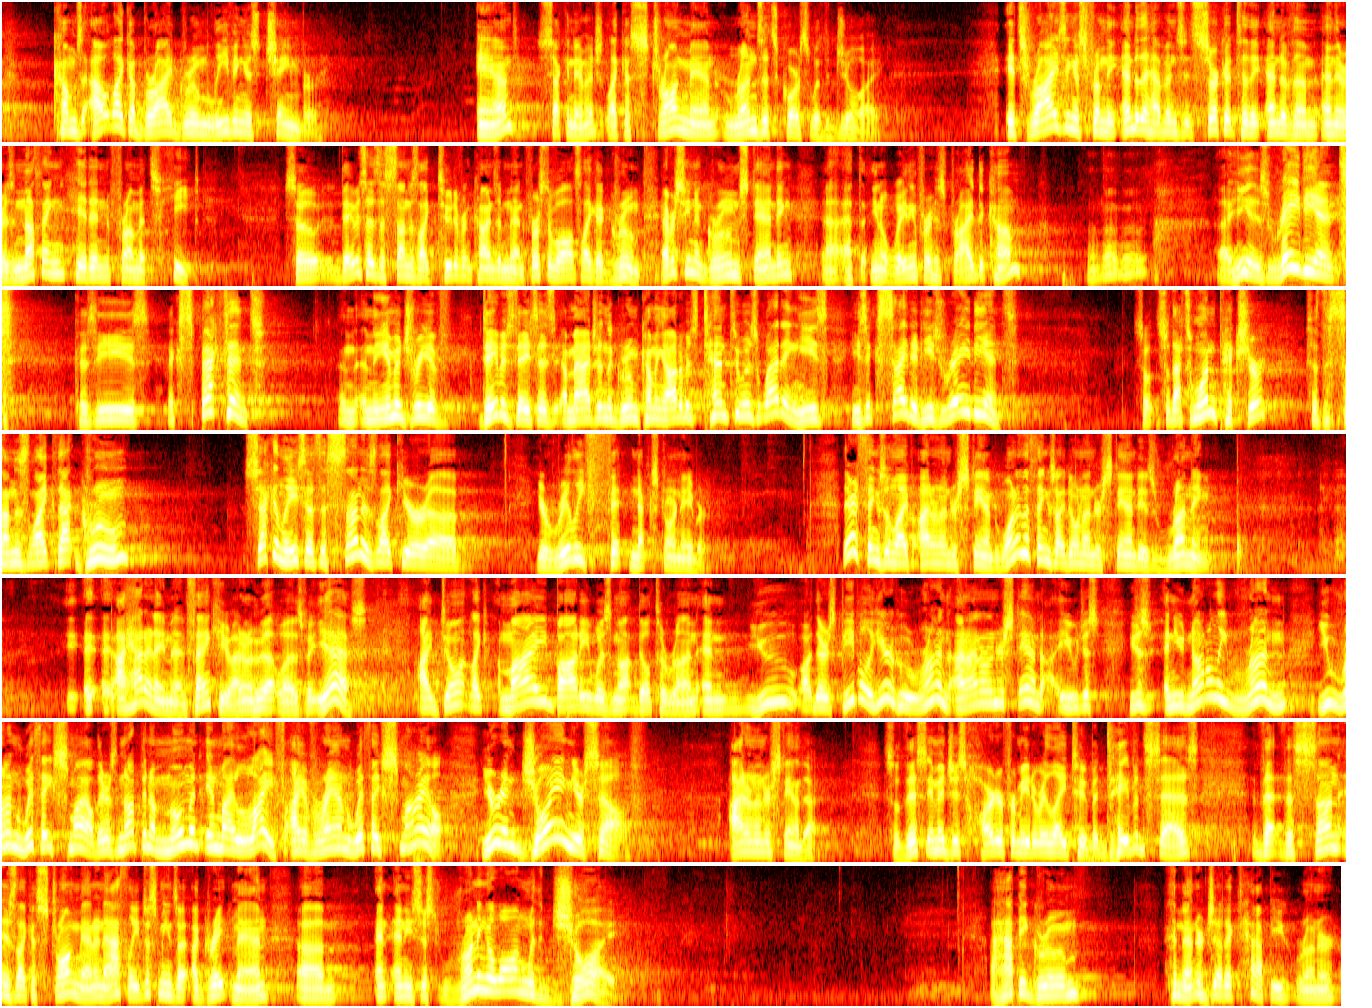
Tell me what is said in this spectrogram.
comes out like a bridegroom leaving his chamber. And, second image, like a strong man runs its course with joy. Its rising is from the end of the heavens, its circuit to the end of them, and there is nothing hidden from its heat. So David says the sun is like two different kinds of men. First of all, it's like a groom. Ever seen a groom standing uh, at the, you know, waiting for his bride to come? Uh, he is radiant because he's expectant. And, and the imagery of David's day says, imagine the groom coming out of his tent to his wedding. He's, he's excited, he's radiant. So, so that's one picture. He says the sun is like that groom. Secondly, he says the sun is like your, uh, your really fit next door neighbor. There are things in life I don't understand. One of the things I don't understand is running. I had an amen. Thank you. I don't know who that was, but yes. I don't like my body was not built to run, and you are, there's people here who run, and I don't understand. You just you just and you not only run, you run with a smile. There's not been a moment in my life I have ran with a smile. You're enjoying yourself. I don't understand that. So this image is harder for me to relate to, but David says that the sun is like a strong man, an athlete just means a, a great man, um, and, and he's just running along with joy. a happy groom, an energetic, happy runner.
